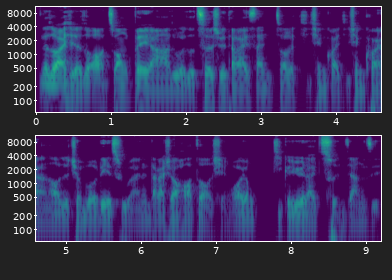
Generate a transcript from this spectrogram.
那时候还写着说哦，装备啊，如果说车靴大概三抓个几千块几千块啊，然后就全部列出来，那大概需要花多少钱？我要用几个月来存这样子，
